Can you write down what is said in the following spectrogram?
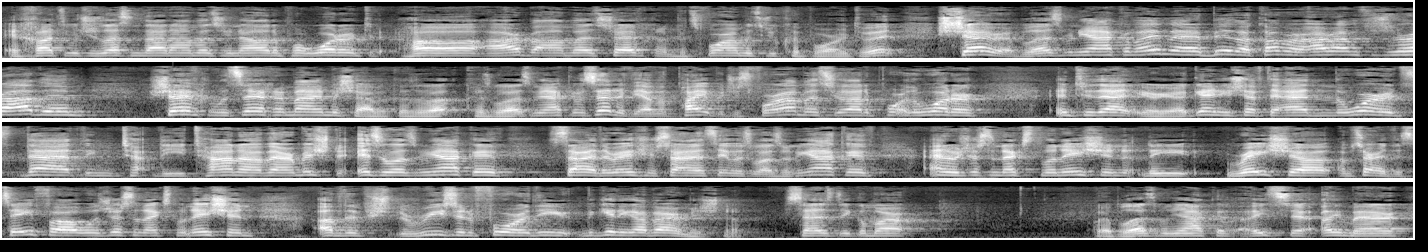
A chat which is less than that amas, you're not allowed to pour water into it. Ha arba amas shevchen. If it's four amas, you could pour into it. Shereb lesman Yaakov Aimer biva kamer arba amas rabim shevchen l'seichem mayim b'shabbat. Because what uh, lesman Yaakov said, if you have a pipe which is four amas, you're allowed to pour the water into that area. Again, you should have to add in the words that the, the Tana of our Mishnah is lesman Yaakov. Side the Reisha, side the Seifa was lesman Yaakov, and it was just an explanation. The Reisha, I'm sorry, the Seifa was just an explanation of the, the reason for the beginning of our Mishnah. Says the Gemara. But Blesman Yaakov Omer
